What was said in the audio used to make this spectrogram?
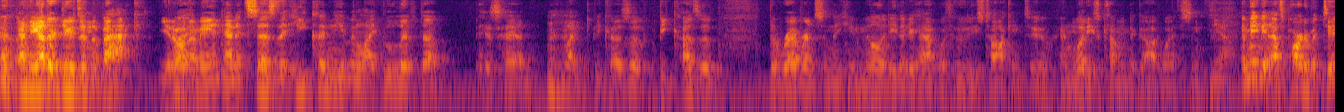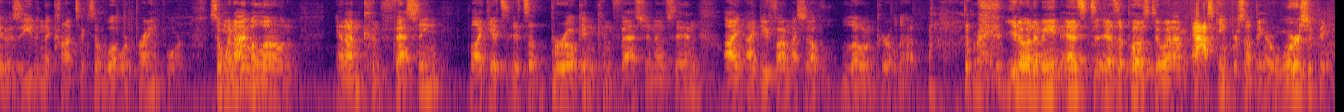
and the other dude's in the back. You know what I mean? And it says that he couldn't even like lift up his head, Mm-hmm. like because of because of the reverence and the humility that he had with who he's talking to and what he's coming to God with. And, Yeah. and maybe that's part of it too, is even the context of what we're praying for. So when I'm alone and I'm confessing, like it's it's a broken confession of sin, I, I do find myself low and curled up. Right. you know what I mean? As to, as opposed to when I'm asking for something or worshiping,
